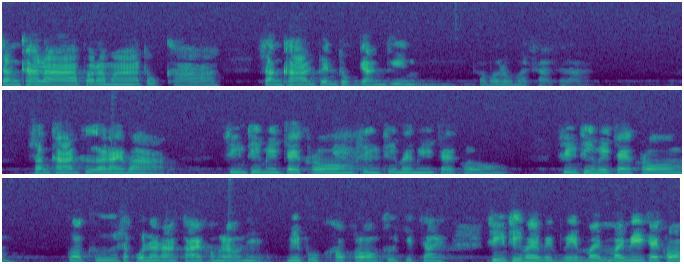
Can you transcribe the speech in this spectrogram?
สังขาราปรมาทุกขา สังขารเป็นทุกอย่างยิ่งพระบรมศาสดาสังขารคืออะไรบ้างสิ่งที่มีใจครอง สิ่งที่ไม่มีใจครอง สิ่งที่มีใจครองก็คือสกุลร่างกายของเรานี่ มีผู้เข้าครองคือจิตใจ สิ่งที่ไม่ไม่ไม่ไม่ไม่มีใจคลอง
